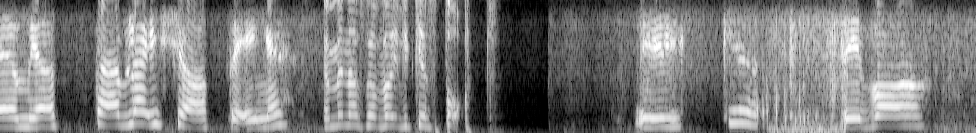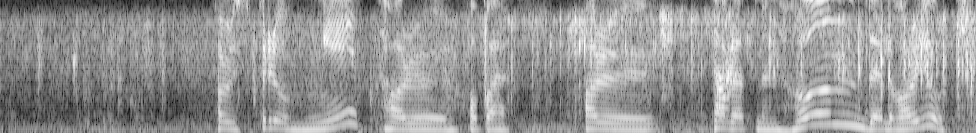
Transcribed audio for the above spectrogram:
um, jag tävlade i Köping. Jag menar alltså, vad, vilken sport? Vilket? Det var... Har du sprungit? Har du hoppat? Har du tävlat med en hund eller vad har du gjort?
